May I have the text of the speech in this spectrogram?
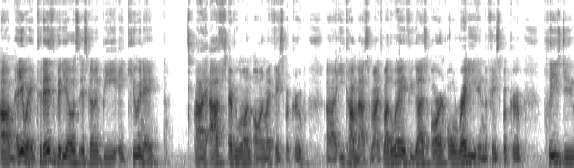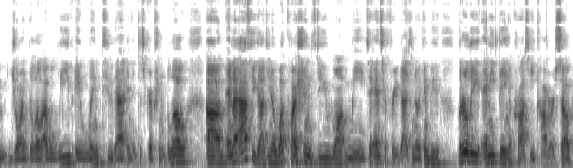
Um, anyway, today's videos is going to be a Q&A. I asked everyone on my Facebook group, uh, E-Comm Masterminds. By the way, if you guys aren't already in the Facebook group, please do join below. I will leave a link to that in the description below. Um, and I asked you guys, you know, what questions do you want me to answer for you guys? You know, it can be literally anything across e-commerce. So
